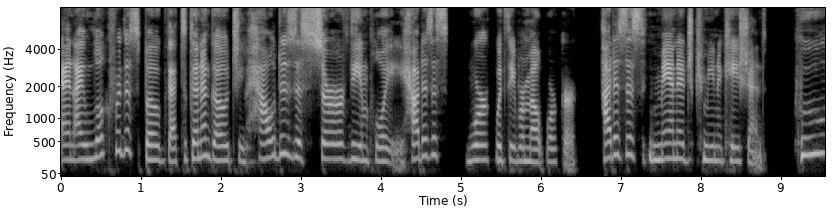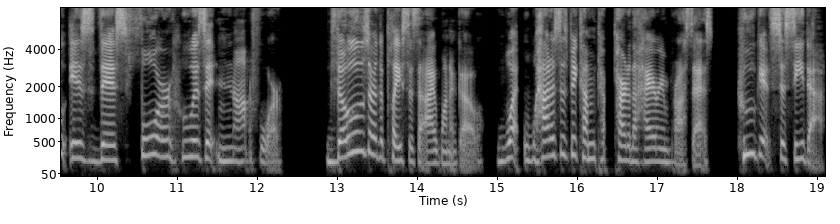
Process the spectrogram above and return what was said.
and I look for the spoke that's going to go to how does this serve the employee? How does this work with the remote worker? How does this manage communications? Who is this for? Who is it not for? Those are the places that I want to go. What, how does this become t- part of the hiring process? Who gets to see that?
